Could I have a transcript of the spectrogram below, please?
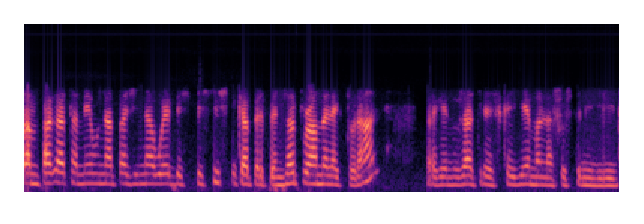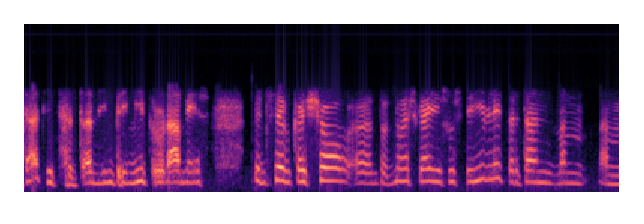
vam pagar també una pàgina web específica per penjar el programa electoral, perquè nosaltres creiem en la sostenibilitat i, per tant, imprimir programes, pensem que això eh, doncs no és gaire sostenible, per tant, vam, vam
